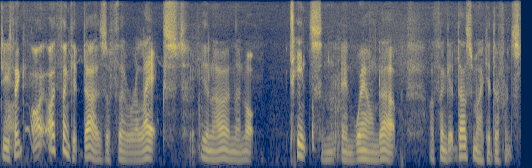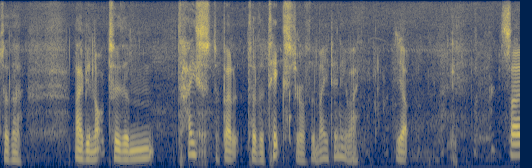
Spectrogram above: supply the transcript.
do you think? I, I think it does if they're relaxed, you know, and they're not tense and, and wound up. I think it does make a difference to the, maybe not to the taste, but to the texture of the meat anyway. Yep. So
